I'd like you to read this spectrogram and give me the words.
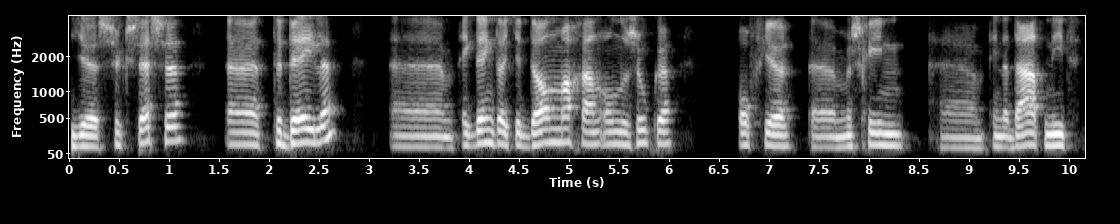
je successen uh, te delen, um, ik denk dat je dan mag gaan onderzoeken of je uh, misschien inderdaad niet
